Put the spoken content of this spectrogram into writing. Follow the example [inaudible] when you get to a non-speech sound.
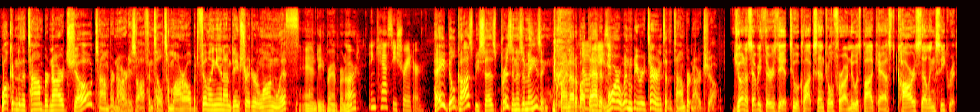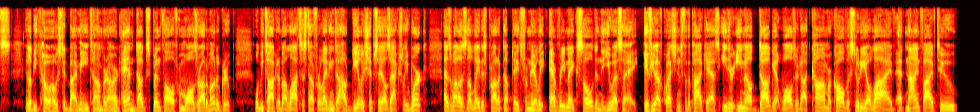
Welcome to the Tom Barnard Show. Tom Barnard is off until tomorrow, but filling in, I'm Dave Schrader along with Andy Brandt Barnard. And Cassie Schrader. Hey, Bill Cosby says prison is amazing. We'll find out about [laughs] Oh, that and more when we return to the Tom Barnard Show. Join us every Thursday at 2 o'clock Central for our newest podcast, Car Selling Secrets. It'll be co hosted by me, Tom Barnard, and Doug Sprinthal from Walser Automotive Group. We'll be talking about lots of stuff relating to how dealership sales actually work, as well as the latest product updates from nearly every make sold in the USA. If you have questions for the podcast, either email doug at walser.com or call the studio live at 952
